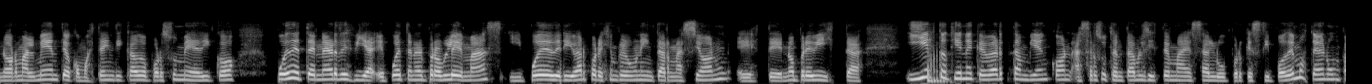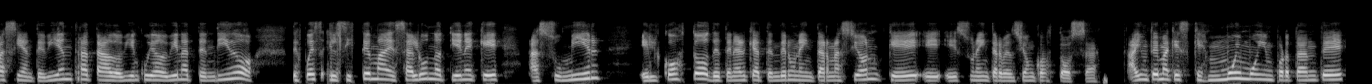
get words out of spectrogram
normalmente o como está indicado por su médico, puede tener, puede tener problemas y puede derivar, por ejemplo, en una internación este, no prevista. Y esto tiene que ver también con hacer sustentable el sistema de salud, porque si podemos tener un paciente bien tratado, bien cuidado, bien atendido, después el sistema de salud no tiene que asumir el costo de tener que atender una internación que eh, es una intervención costosa. Hay un tema que es, que es muy, muy importante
